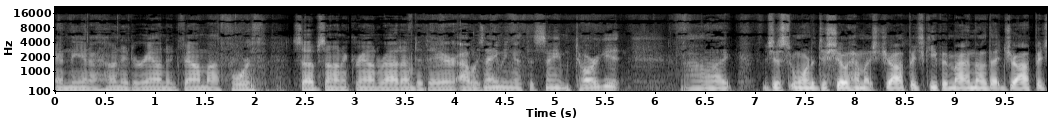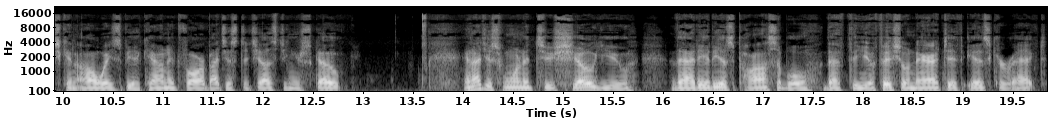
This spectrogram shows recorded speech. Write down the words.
and then i hunted around and found my fourth subsonic round right under there. I was aiming at the same target. Uh, just wanted to show how much droppage. Keep in mind though that droppage can always be accounted for by just adjusting your scope. And i just wanted to show you that it is possible that the official narrative is correct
